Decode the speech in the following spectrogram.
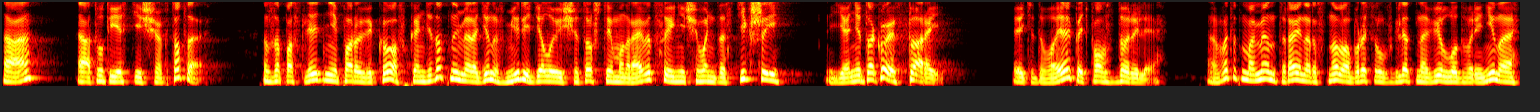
«А? А тут есть еще кто-то?» За последние пару веков кандидат номер один в мире, делающий то, что ему нравится и ничего не достигший... «Я не такой старый!» Эти двое опять повздорили. В этот момент Райнер снова бросил взгляд на виллу дворянина,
